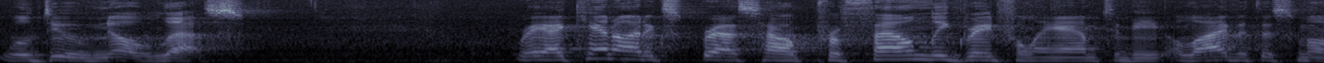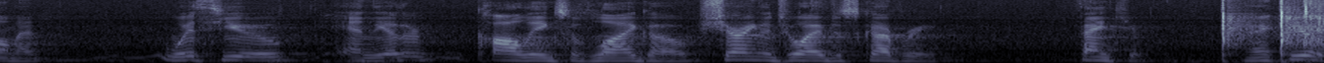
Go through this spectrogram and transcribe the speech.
will do no less. Rai, I cannot express how profoundly grateful I am to be alive at this moment with you and the other colleagues of LIGO, sharing the joy of discovery. Thank you. Thank you. Good,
